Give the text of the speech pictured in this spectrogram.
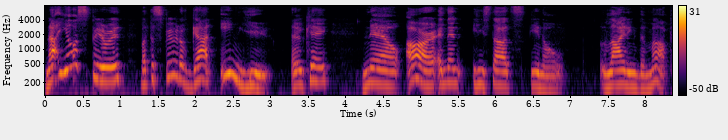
Not your spirit, but the Spirit of God in you, okay? Now, are, and then he starts, you know, lining them up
